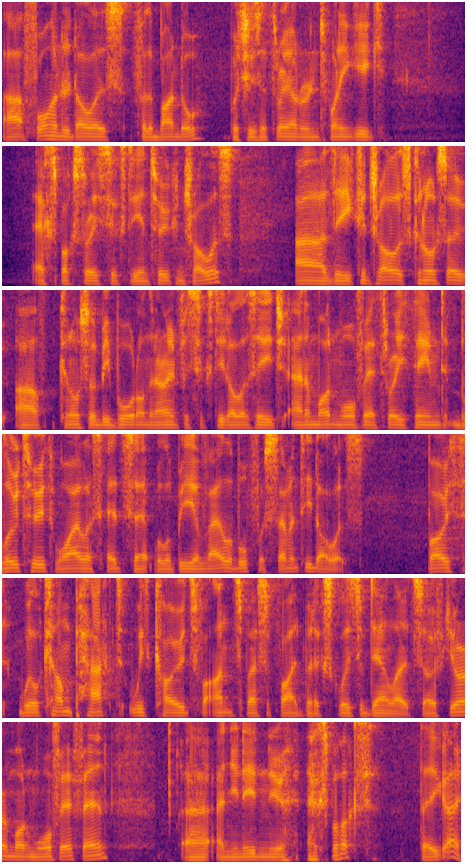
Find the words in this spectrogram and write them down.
Uh, $400 for the bundle, which is a 320 gig Xbox 360 and two controllers. Uh, the controllers can also uh, can also be bought on their own for sixty dollars each, and a Modern Warfare Three themed Bluetooth wireless headset will be available for seventy dollars. Both will come packed with codes for unspecified but exclusive downloads. So if you're a Modern Warfare fan uh, and you need a new Xbox, there you go.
